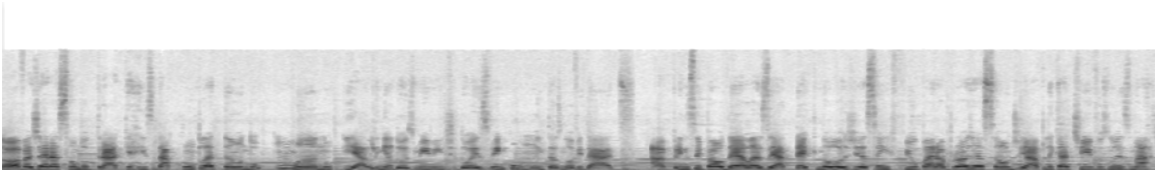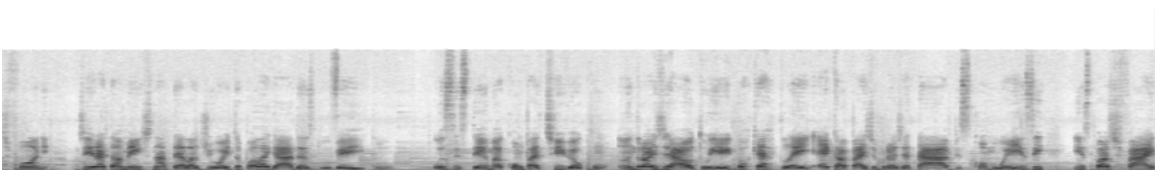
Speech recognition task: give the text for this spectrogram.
Nova geração do Tracker está completando um ano e a linha 2022 vem com muitas novidades. A principal delas é a tecnologia sem fio para a projeção de aplicativos no smartphone, diretamente na tela de 8 polegadas do veículo. O sistema compatível com Android Auto e Apple CarPlay é capaz de projetar apps como Waze, Spotify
